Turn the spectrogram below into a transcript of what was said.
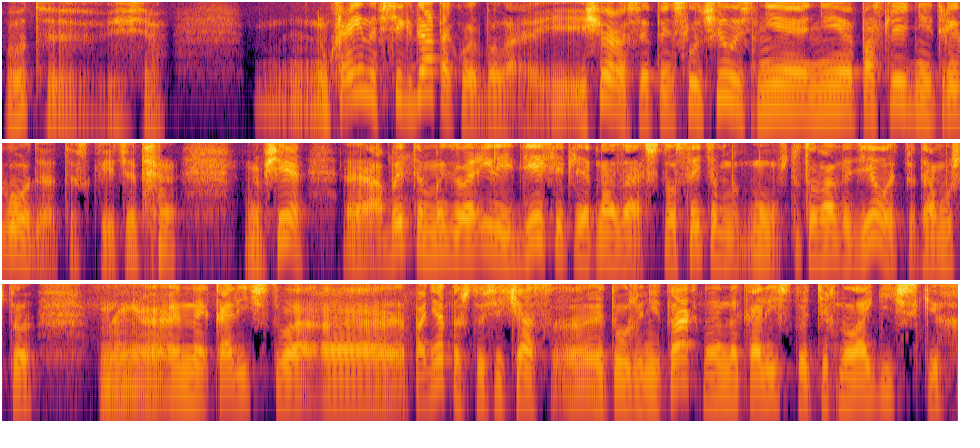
Вот э, и все. Украина всегда такой была. И еще раз, это случилось не, не последние три года, так сказать. Это вообще э, об этом мы говорили 10 лет назад, что с этим ну, что-то надо делать, потому что энное количество, э, понятно, что сейчас э, это уже не так, но энное количество технологических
